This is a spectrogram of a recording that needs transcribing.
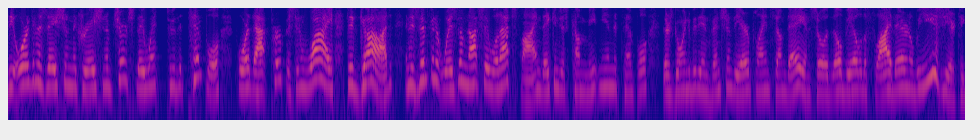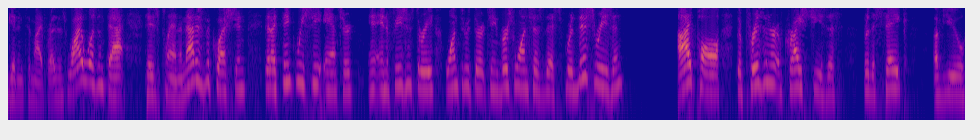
the organization, the creation of church. They went to the temple for that purpose. And why did God, in His infinite wisdom, not say, well, that's fine. They can just come meet me in the temple. There's going to be the invention of the airplane someday, and so they'll be able to fly there and it'll be easier to get into my presence. Why wasn't that His plan? And that is the question that I think we see answered in, in Ephesians 3 1 through 13. Verse 1 says this For this reason, I, Paul, the prisoner of Christ Jesus, for the sake of you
